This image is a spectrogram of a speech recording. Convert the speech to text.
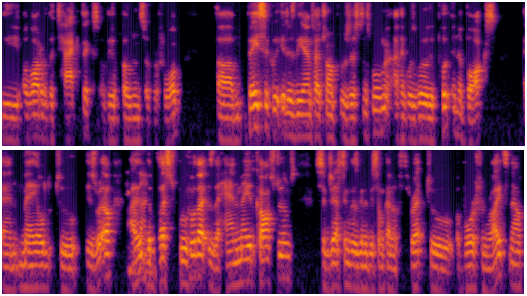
the a lot of the tactics of the opponents of reform um, basically, it is the anti-Trump resistance movement. I think was literally put in a box and mailed to Israel. Exactly. I think the best proof of that is the handmade costumes, suggesting there's going to be some kind of threat to abortion rights. Now,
